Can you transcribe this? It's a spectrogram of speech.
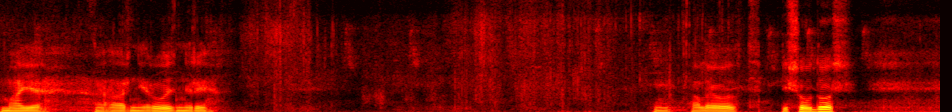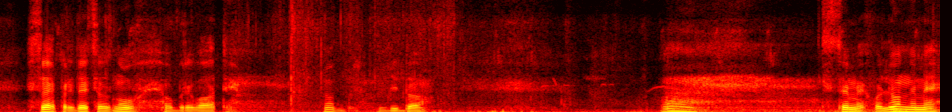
має гарні розміри. Але от пішов дощ, все, прийдеться знов обривати. От біда. З цими хвальонними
